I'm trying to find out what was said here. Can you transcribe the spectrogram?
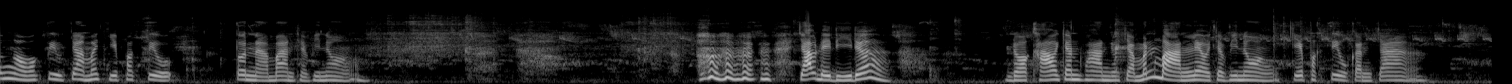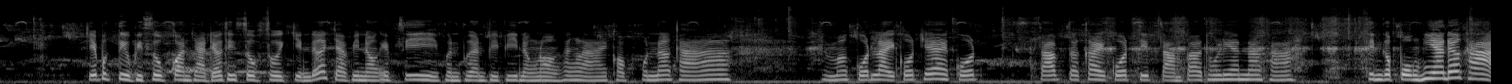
พิ่งเงาพักติวจ้ามาเก็บพักติวต้นหนาบ้านจ้ะพี่น้องจับได้ดีเด้อดอกขาวจันพานอยู่จ้ะมันบานแล้วจ้ะพี่น้อง เก็บพักติวกันจ้า เก็บพักติวพี่ซุปก่อนจ้ะเดี๋ยวที่ซุปซวยกินเด้อจ้ะพี่น้องเอฟซีเพื่อนเพื่อนพี่พี่ๆน้องๆทั้งหลายขอบคุณนะคะมากดไลค์กดแชร์กดซับตะไคร่กดติดตามป้าทุเรียนนะคะ สินกระโปรงเฮียเด้อค่ะ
